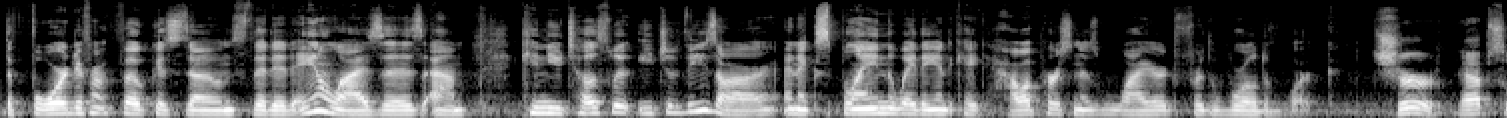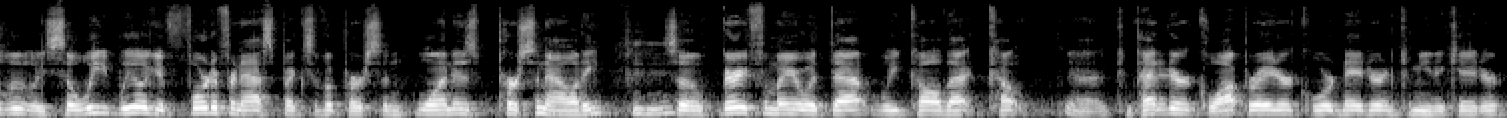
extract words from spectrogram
the four different focus zones that it analyzes. Um, can you tell us what each of these are and explain the way they indicate how a person is wired for the world of work? Sure, absolutely. So we, we look at four different aspects of a person. One is personality. So very familiar with that. We call that co- uh, competitor, cooperator, coordinator, and communicator.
